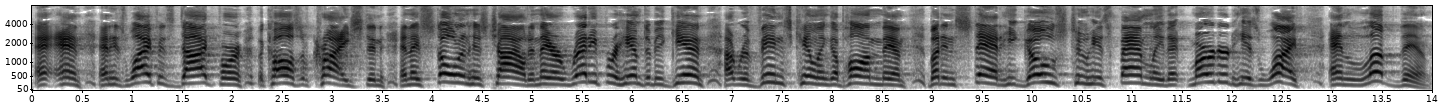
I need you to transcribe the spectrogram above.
and, and his wife has died for the cause of Christ and, and they've stolen his child and they are ready for him to begin a revenge killing upon them. But instead he goes to his family that murdered his wife and loved them.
